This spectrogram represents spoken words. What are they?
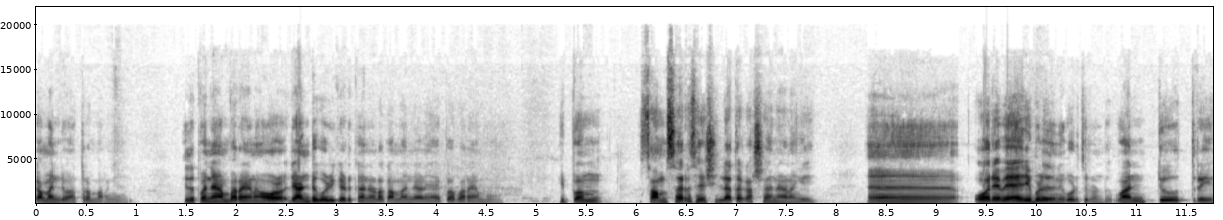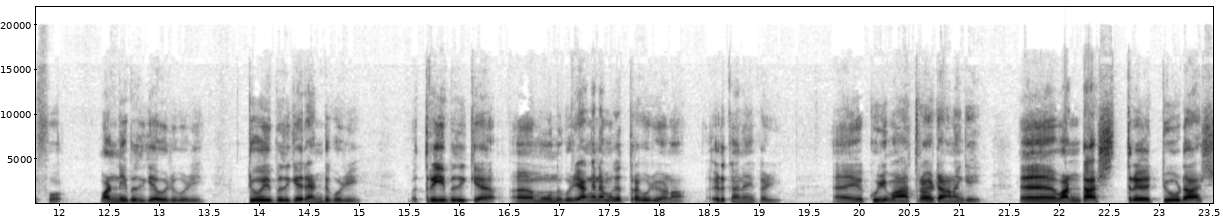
കമാൻഡ് മാത്രം പറഞ്ഞാൽ മതി. ഇതിപ്പോൾ ഞാൻ പറയണ രണ്ട് കുഴിക്ക് എടുക്കാനുള്ള കമാൻഡാണ് ഞാൻ ഇപ്പോൾ പറയാൻ പോകുന്നത്. ഇപ്പം സംസാരശേഷി ഇല്ലാത്ത കർഷകനാണെങ്കിൽ ഓരോ വേരിയബിൾ ഇതിന് കൊടുത്തിട്ടുണ്ട്. One two three four. വണ്ണിൽ പതിക്കുക ഒരു കുഴി ടൂയിൽ പതിക്കുക രണ്ട് കുഴി ത്രീ പതിക്കുക മൂന്ന് കുഴി അങ്ങനെ നമുക്ക് എത്ര കുഴി വേണോ എടുക്കാനായി കഴിയും. കുഴി മാത്രമായിട്ടാണെങ്കിൽ one dash three two dash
